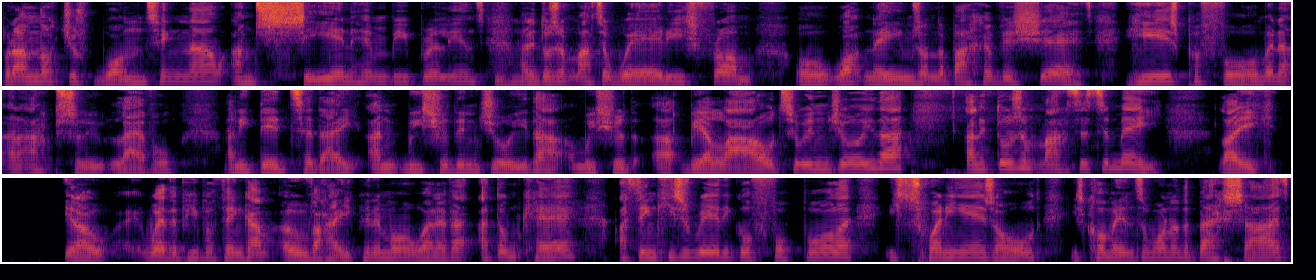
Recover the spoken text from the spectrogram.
but I'm not just wanting now, I'm seeing him be brilliant. And it doesn't matter where he's from or what name's on the back of his shirt. He is performing at an absolute level, and he did today. And we should enjoy that, and we should uh, be allowed to enjoy that. And it doesn't matter to me, like, you know, whether people think I'm overhyping him or whatever, I don't care. I think he's a really good footballer. He's 20 years old. He's come into one of the best sides.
